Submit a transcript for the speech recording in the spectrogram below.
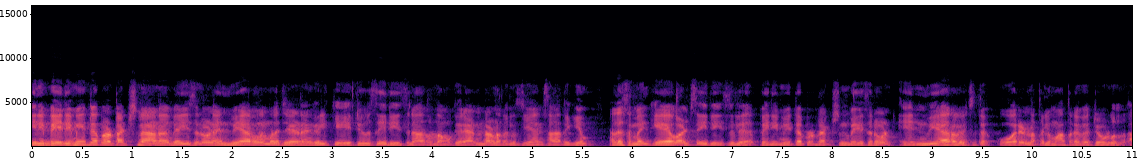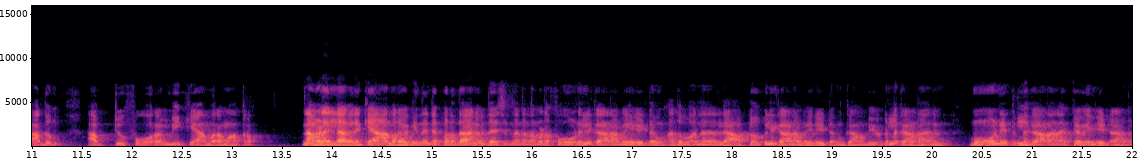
ഇനി പെരിമീറ്റർ പ്രൊട്ടക്ഷൻ ആണ് based on N V R നമ്മൾ ചെയ്യണമെങ്കിൽ കെ ടു സീരീസിനകത്ത് നമുക്ക് രണ്ടെണ്ണത്തിൽ ചെയ്യാൻ സാധിക്കും. അതേസമയം കെ വൺ സീരീസിൽ perimeter protection based on N V R വെച്ചിട്ട് ഒരെണ്ണത്തിൽ മാത്രമേ പറ്റുള്ളൂ. അതും up to four M B camera മാത്രം. നമ്മളെല്ലാവരും ക്യാമറ വെക്കുന്നതിന്റെ പ്രധാന ഉദ്ദേശം തന്നെ നമ്മുടെ ഫോണിൽ കാണാൻ വേണ്ടിയിട്ടും അതുപോലെ തന്നെ ലാപ്ടോപ്പിൽ കാണാൻ വേണ്ടിയിട്ടും കമ്പ്യൂട്ടറിൽ കാണാനും മോണിറ്ററിൽ കാണാനൊക്കെ വേണ്ടിയിട്ടാണ്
